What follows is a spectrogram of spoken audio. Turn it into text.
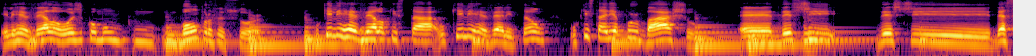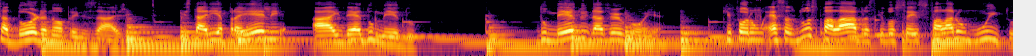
Ele revela hoje como um, um, um bom professor. O que ele revela, o que está, o que ele revela então, o que estaria por baixo é, deste, deste, dessa dor da não aprendizagem? Estaria para ele a ideia do medo, do medo e da vergonha, que foram essas duas palavras que vocês falaram muito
